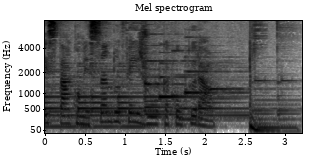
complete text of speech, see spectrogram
Está começando o Feijuca Cultural.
